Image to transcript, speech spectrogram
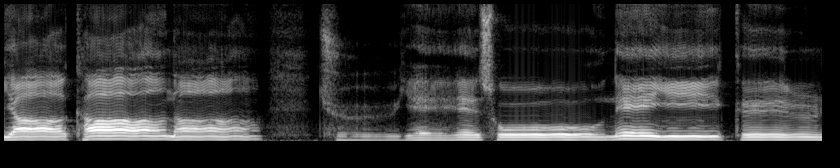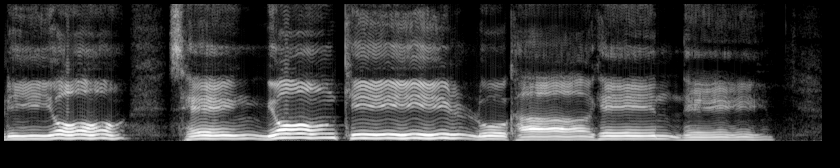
약하나 주의 손에 이끌리어 생명길로 가겠네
